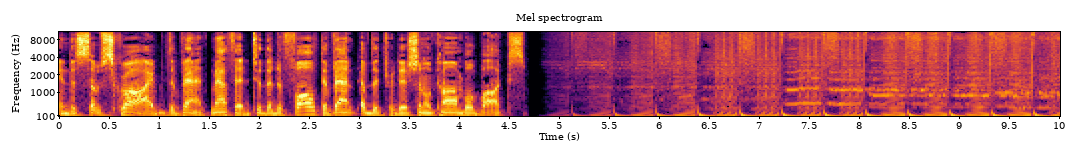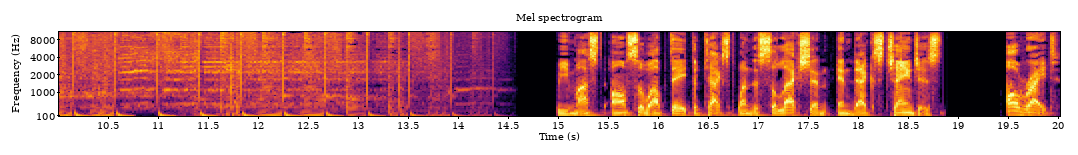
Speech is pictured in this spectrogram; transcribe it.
in the subscribed event method to the default event of the traditional combo box. We must also update the text when the selection index changes. Alright,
